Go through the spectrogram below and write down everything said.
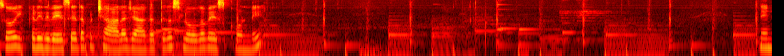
సో ఇక్కడ ఇది వేసేటప్పుడు చాలా జాగ్రత్తగా స్లోగా వేసుకోండి. నేను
